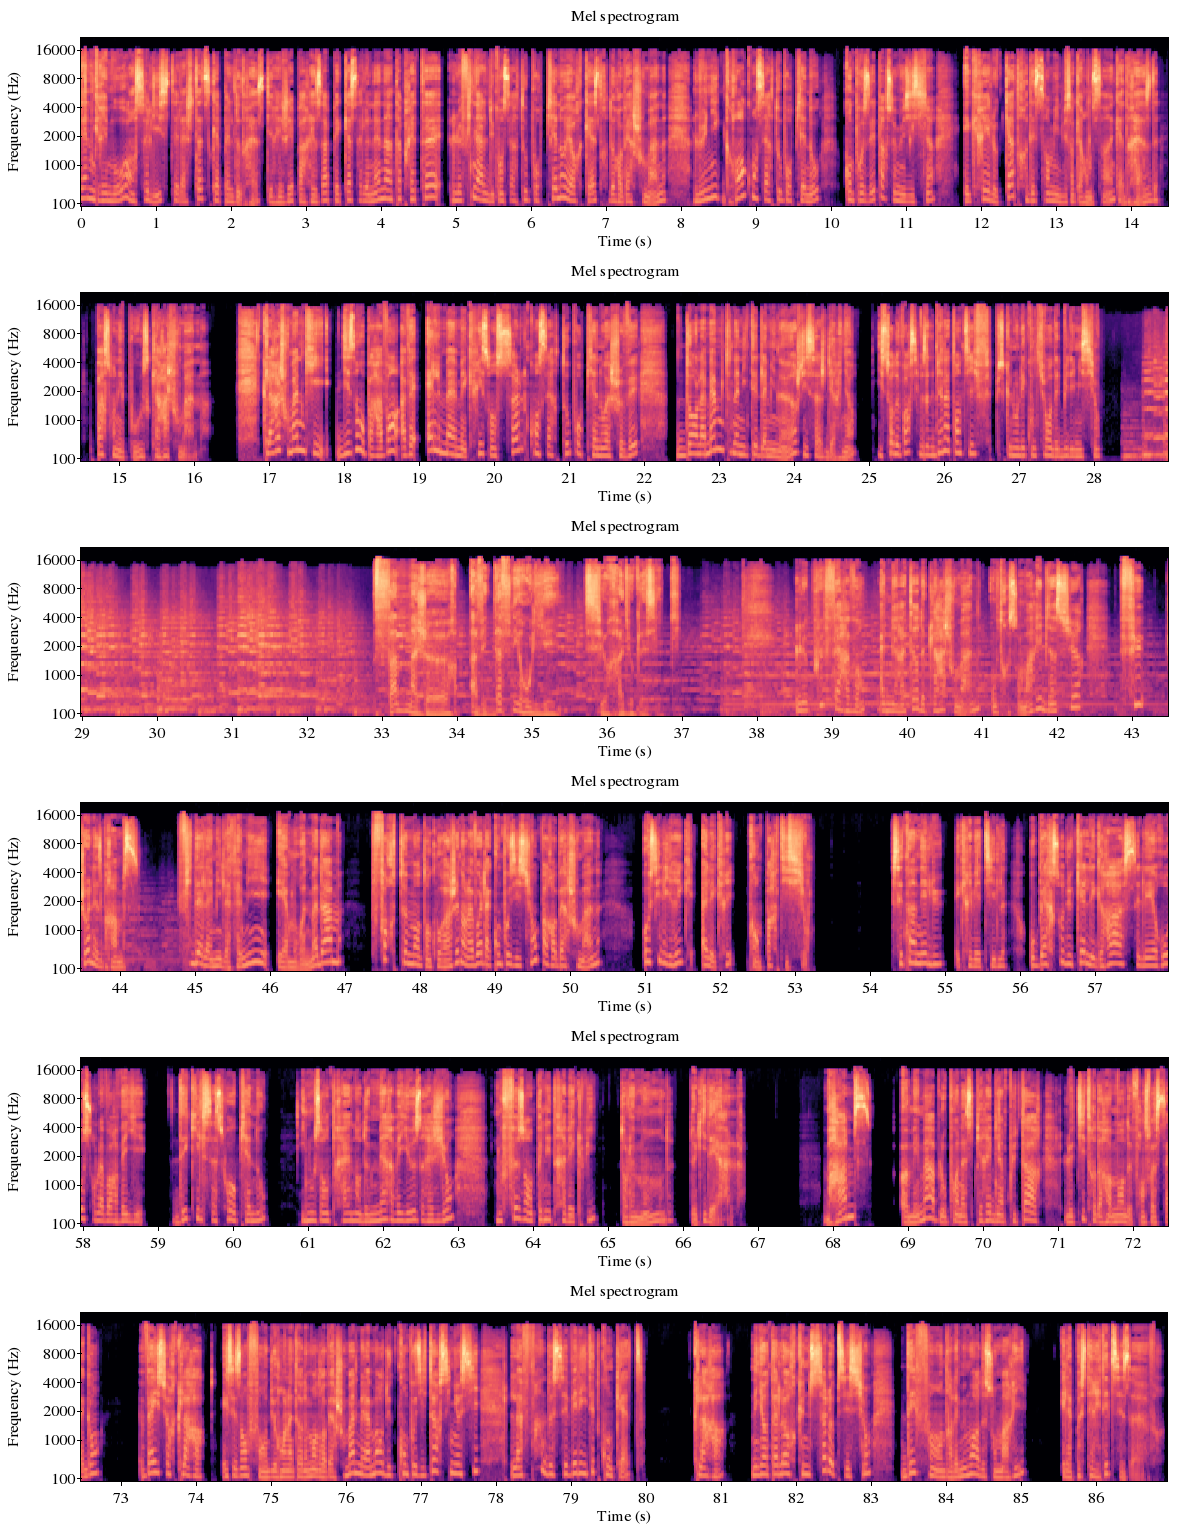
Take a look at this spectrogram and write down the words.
Hélène Grimaud, en soliste, et la Staatskapelle de Dresde, dirigée par Reza Pekka Salonen, interprétait le final du concerto pour piano et orchestre de Robert Schumann, l'unique grand concerto pour piano composé par ce musicien et créé le 4 décembre 1845 à Dresde par son épouse Clara Schumann. Clara Schumann qui, dix ans auparavant, avait elle-même écrit son seul concerto pour piano achevé dans la même tonalité de la mineure, je dis ça, je dis rien, histoire de voir si vous êtes bien attentif, puisque nous l'écoutions au début d'émission. Femme majeure avec Daphné Roulier sur Radio Classique. Le plus fervent admirateur de Clara Schumann, outre son mari bien sûr, fut Johannes Brahms, fidèle ami de la famille et amoureux de Madame, fortement encouragé dans la voie de la composition par Robert Schumann, aussi lyrique à l'écrit qu'en partition. C'est un élu, écrivait-il, au berceau duquel les grâces et les héros semblent avoir veillé. Dès qu'il s'assoit au piano, il nous entraîne en de merveilleuses régions, nous faisant pénétrer avec lui dans le monde de l'idéal. Brahms, homme aimable au point d'aspirer bien plus tard le titre d'un roman de François Sagan, veille sur Clara et ses enfants durant l'internement de Robert Schumann, mais la mort du compositeur signe aussi la fin de ses velléités de conquête. Clara, n'ayant alors qu'une seule obsession, défendre la mémoire de son mari et la postérité de ses œuvres.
